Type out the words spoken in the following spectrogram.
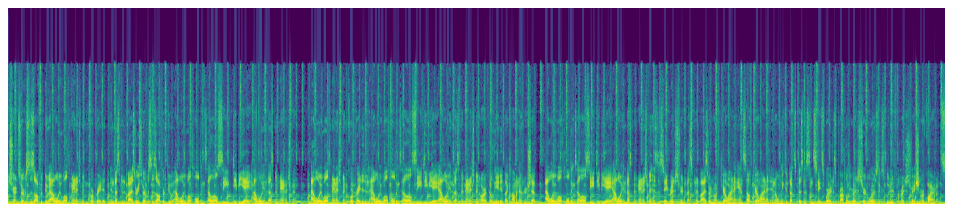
Insurance services offered through Alloy Wealth Management Incorporated. Investment advisory services offered through Alloy Wealth Holdings LLC, DBA Alloy Investment Management. Alloy Wealth Management Incorporated and Alloy Wealth Holdings LLC, DBA Alloy Investment Management are affiliated by common ownership. Alloy Wealth Holdings LLC, DBA Alloy Investment Management is a state registered investment advisor in North Carolina and South Carolina and only conducts business in states where it is properly registered or is excluded from registration requirements.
